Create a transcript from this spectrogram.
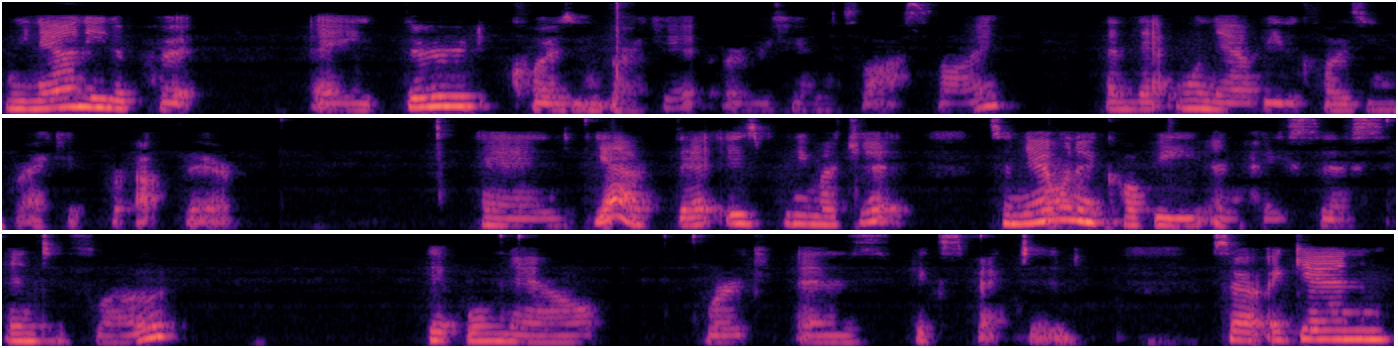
we now need to put a third closing bracket over here in this last line, and that will now be the closing bracket for up there. And yeah, that is pretty much it. So now when I copy and paste this into Flow, it will now work as expected. So again,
